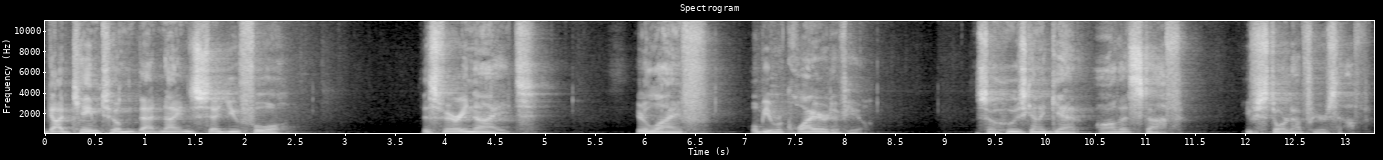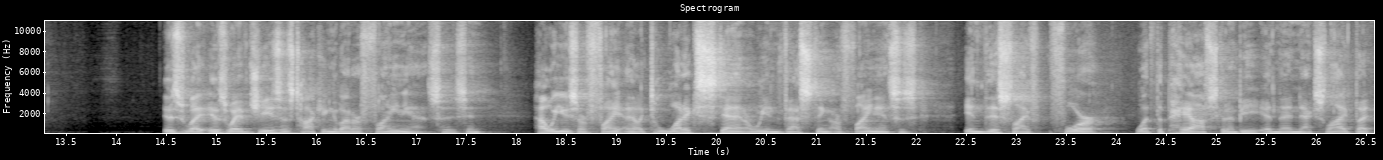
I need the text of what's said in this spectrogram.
God came to him that night and said, You fool, this very night, your life will be required of you. So who's going to get all that stuff you've stored up for yourself? It was, way, it was way of Jesus talking about our finances and how we use our finances. Like, to what extent are we investing our finances in this life for what the payoff's going to be in the next life? But,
